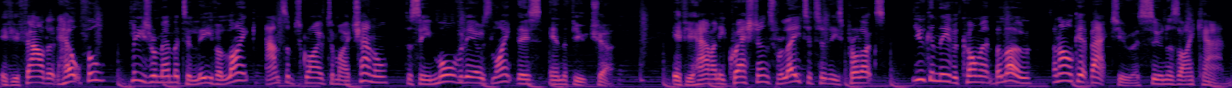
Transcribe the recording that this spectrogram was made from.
If you found it helpful, please remember to leave a like and subscribe to my channel to see more videos like this in the future. If you have any questions related to these products, you can leave a comment below and I'll get back to you as soon as I can.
